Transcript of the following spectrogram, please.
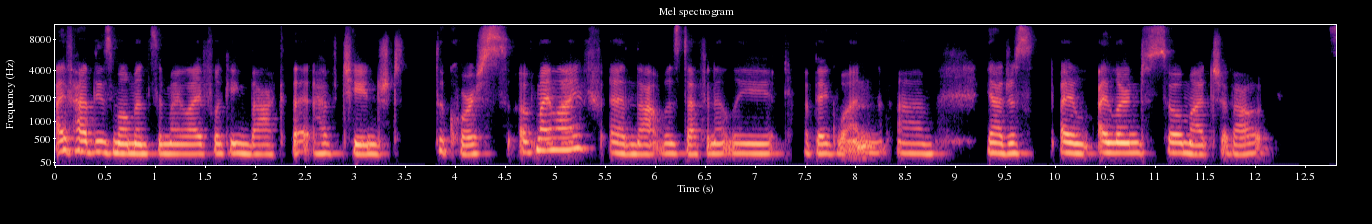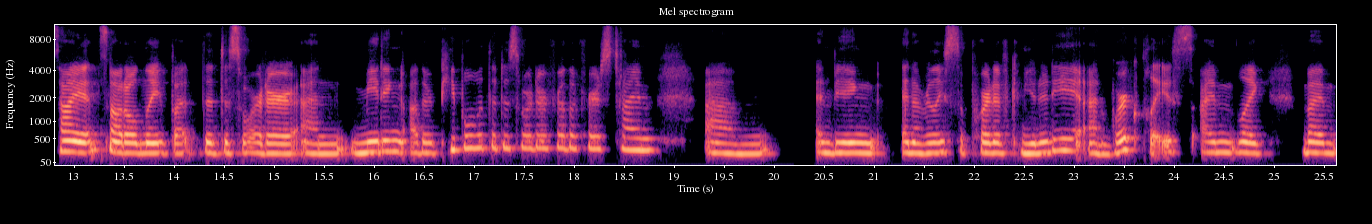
I've had these moments in my life looking back that have changed the course of my life and that was definitely a big one. Um yeah, just I I learned so much about science not only but the disorder and meeting other people with the disorder for the first time um and being in a really supportive community and workplace i'm like my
